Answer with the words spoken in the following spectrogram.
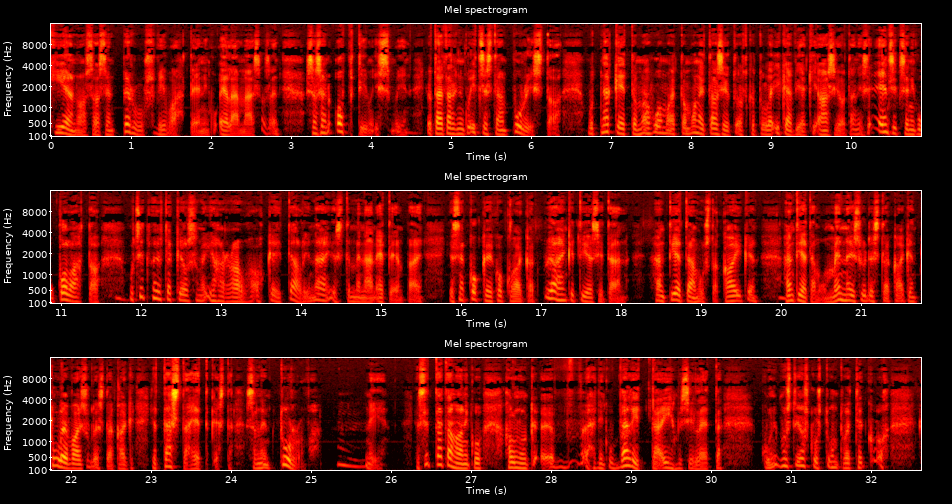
hienoa sen perusvivahteen niin elämäänsä, sen, sen optimismin, jota ei tarvitse niin itsestään puristaa. Mutta näkee, että mä huomaan, että monet asiat, jotka tulee ikäviäkin asioita, niin se ensiksi se niin kolahtaa. Mutta sitten me yhtäkkiä on ihan rauha, okei, tämä oli näin, ja sitten mennään eteenpäin. Ja se kokee koko aika, että pyhähenki tiesi tämän. Hän tietää musta kaiken. Hän tietää mun menneisyydestä kaiken, tulevaisuudesta kaiken. Ja tästä hetkestä sellainen turva. Mm. Niin. Ja sitten tätä mä oon niin kuin halunnut äh, niin kuin välittää ihmisille, että kun minusta joskus tuntuu, että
